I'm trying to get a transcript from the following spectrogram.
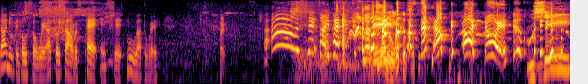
Y'all need to go somewhere. I thought y'all was Pat and shit. Move out the way. Hey. Oh shit! Sorry, Pat. God damn. what the hell are y'all doing? You see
